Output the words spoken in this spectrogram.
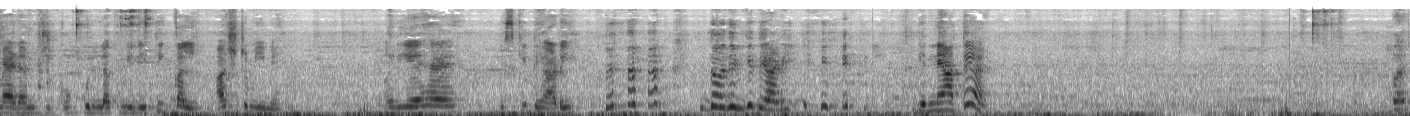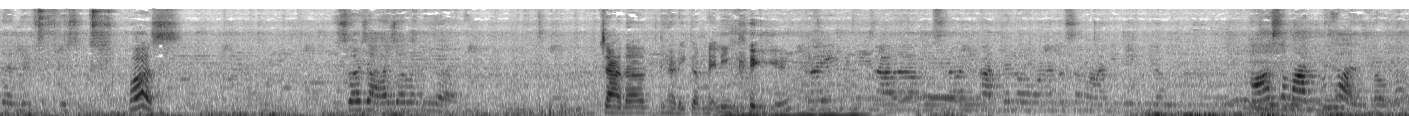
मैडम जी को गुल्लक मिली थी कल अष्टमी में। और ये है इसकी दिहाड़ी। दो दिन की दिहाड़ी। गिनने आते हैं? बस इस बार ज़्यादा जगह नहीं आया ज़्यादा दिहाड़ी करने नहीं गई है। कहीं भी नहीं ज़्यादा। दूसरा निकालते लोगों ने तो सामान ही हाँ सामान भी खा लेता हूँ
